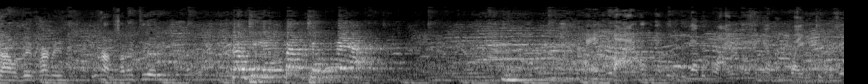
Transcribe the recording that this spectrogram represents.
sang một bên khác đi. Cứ hẳn sang bên kia đi. Đồng chí em tăng chống đây ạ. em phải không cho bụi ra bên ngoài anh em quay chụp dễ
